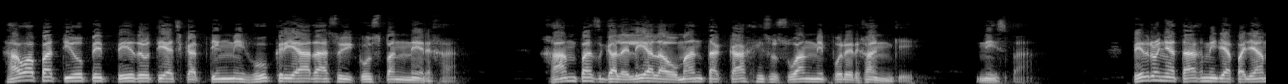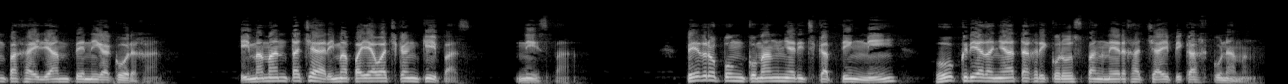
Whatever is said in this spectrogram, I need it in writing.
Hawa patiope Pedro tiachkaptinmi huk criada suykuspan nerja. Hampas Galilea laumanta ka Jesuswanmi purerjanki, nispa. Pedro ñataqmi llapallampa hayllampi nigakurja. Imamantachar imapayawachkankipas, nispa. Pedro punkuman ñarichkaptinmi, huk criadañataq rikuruspan nerja chaypi kaqkunaman.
